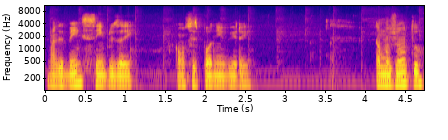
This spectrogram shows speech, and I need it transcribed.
Mas é bem simples aí como vocês podem ver aí. Tamo junto,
